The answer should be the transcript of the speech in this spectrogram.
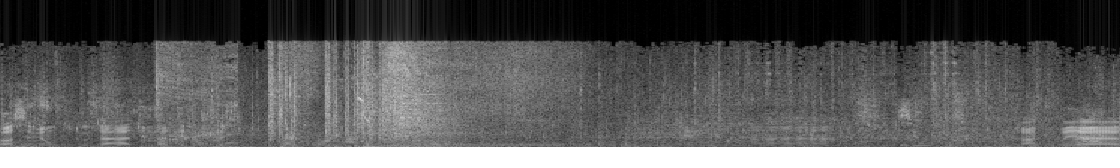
Oh, c'est bien, Doudou, t'as- tu vas te défoncer. Euh, C'est où? J'ai rien compris, euh.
